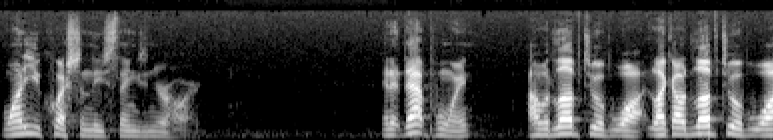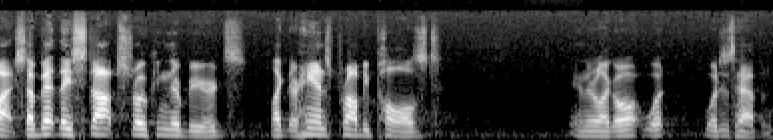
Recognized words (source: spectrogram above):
Why do you question these things in your heart? And at that point, I would love to have watched, like I would love to have watched. I bet they stopped stroking their beards, like their hands probably paused. And they're like, Oh, what, what just happened?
